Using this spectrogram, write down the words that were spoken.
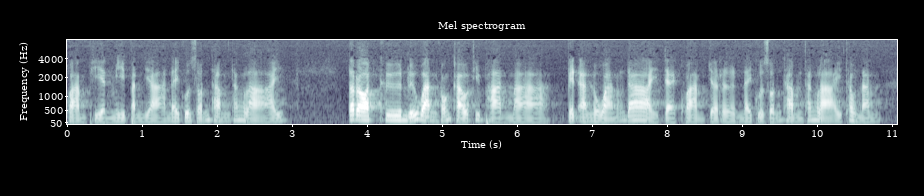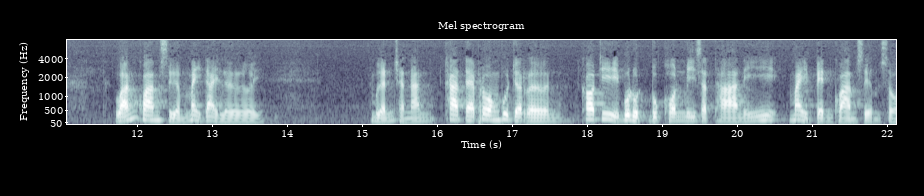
ความเพียรมีปัญญาในกุศลธรรมทั้งหลาย ตลอดคืนหรือวันของเขาที่ผ่านมา เป็นอันหวังได้แต่ความเจริญในกุศลธรรมทั้งหลายเท่านั้น หวังความเสื่อมไม่ได้เลย เหมือนฉะนั้นข้าแต่พระองค์ผู้เจริญ ข้อที่บุรุษบุคคลมีศรัทธานี้ไม่เป็นความเสื่อมโทร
